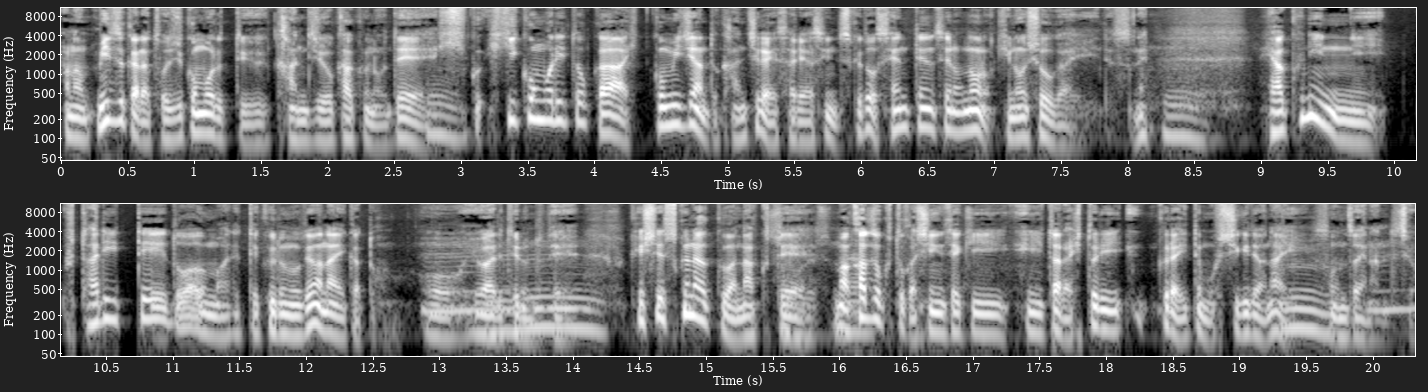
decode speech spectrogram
あの自ら閉じこもるっていう漢字を書くので、引きこ引きこもりとか引っ込み思案と勘違いされやすいんですけど先天性の脳の機能障害ですね、100人に2人程度は生まれてくるのではないかと言われているので決して少なくはなくて、まあ、家族とか親戚いたら1人くらいいても不思議ではない存在なんですよ。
